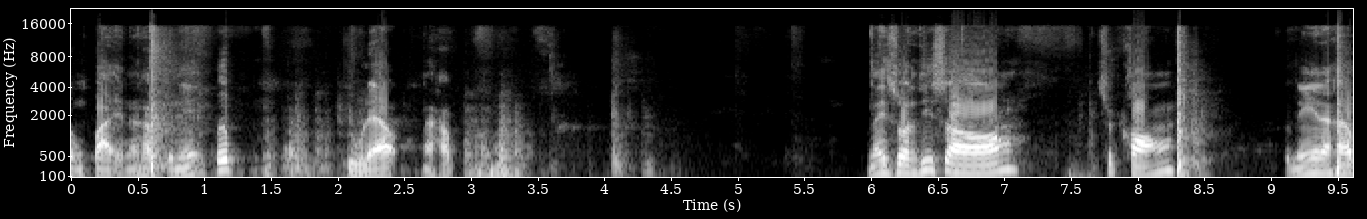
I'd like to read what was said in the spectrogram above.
ลงไปนะครับ ตัวนี้ปุ๊บอยู่แล้วนะครับ ในส่วนที่สองชุดของตัวนี้นะครับ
